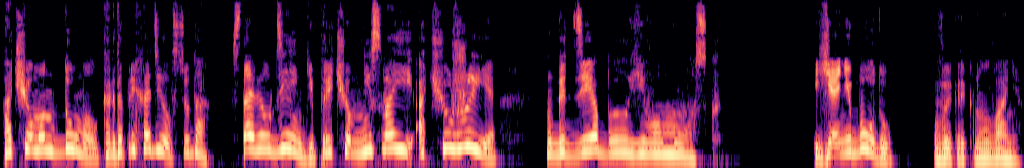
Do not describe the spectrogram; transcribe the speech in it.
О чем он думал, когда приходил сюда? Ставил деньги, причем не свои, а чужие. Где был его мозг? «Я не буду!» — выкрикнул Ваня.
